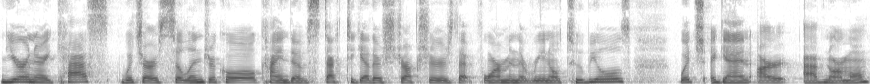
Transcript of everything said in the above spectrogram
Urinary casts, which are cylindrical, kind of stuck together structures that form in the renal tubules, which again are abnormal.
